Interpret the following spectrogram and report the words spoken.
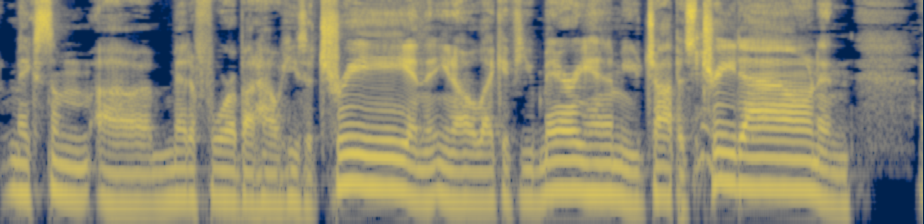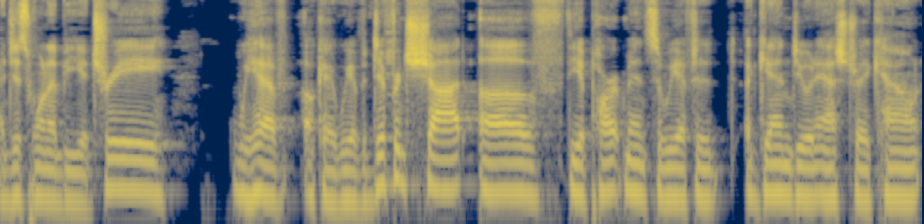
makes some uh, metaphor about how he's a tree, and you know, like if you marry him, you chop his tree down, and I just want to be a tree. We have okay, we have a different shot of the apartment, so we have to again do an ashtray count,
